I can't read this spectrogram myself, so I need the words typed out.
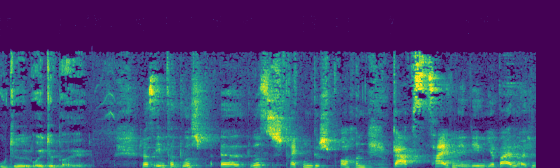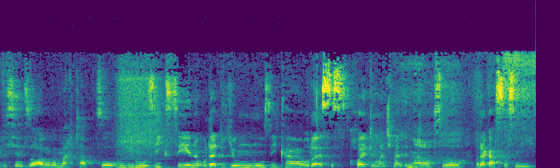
gute Leute bei. Du hast eben von Durst, äh, Durststrecken gesprochen. Gab es Zeiten, in denen ihr beiden euch ein bisschen Sorgen gemacht habt, so um die Musikszene oder die jungen Musiker? Oder ist das heute manchmal immer noch so? Oder gab es das nie?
